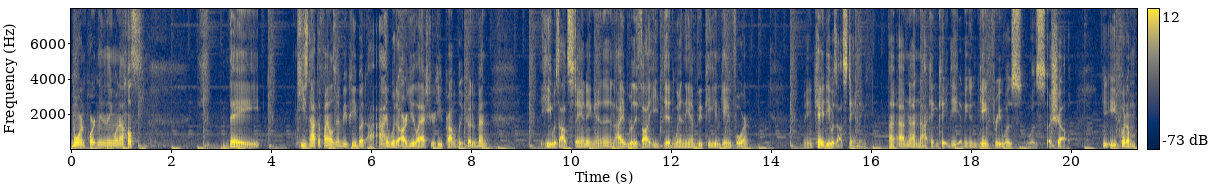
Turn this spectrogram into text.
more importantly than anyone else. They he's not the finals MVP, but I, would argue last year he probably could have been. He was outstanding, and, and I really thought he did win the MVP in game four. I mean, KD was outstanding. I, am not knocking KD. I mean, game three was was a show. He, he put him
